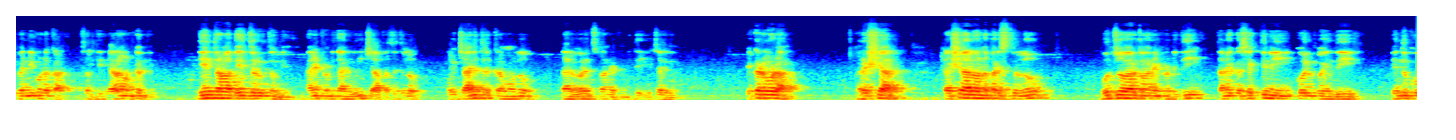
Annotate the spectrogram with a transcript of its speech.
ఇవన్నీ కూడా కాదు. అసలు ఎలా ఉంటుంది? దీని తర్వాత ఏం జరుగుతుంది అనేటువంటి దాని గురించి ఆ పద్ధతిలో ఒక చారిత్రక క్రమంలో దాన్ని వివరించడం అనేటువంటిది జరిగింది. ఇక్కడ కూడా రష్యా రష్యాలో ఉన్న పరిస్థితుల్లో బుర్జు వర్గం అనేటువంటిది తన యొక్క శక్తిని కోల్పోయింది ఎందుకు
